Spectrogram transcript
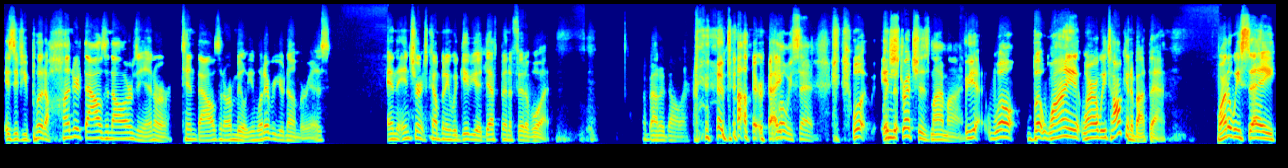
is if you put a hundred thousand dollars in or ten thousand or a million, whatever your number is, and the insurance company would give you a death benefit of what? About a dollar. a dollar, right? what we said. Well, it stretches my mind. Yeah. Well, but why? Why are we talking about that? Why do we say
